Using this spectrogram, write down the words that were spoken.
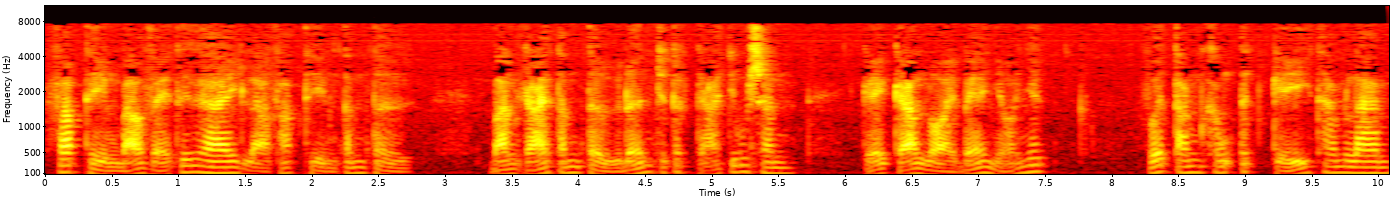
Pháp thiền bảo vệ thứ hai là pháp thiền tâm từ. Bạn rải tâm từ đến cho tất cả chúng sanh, kể cả loài bé nhỏ nhất. Với tâm không ích kỷ, tham lam,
